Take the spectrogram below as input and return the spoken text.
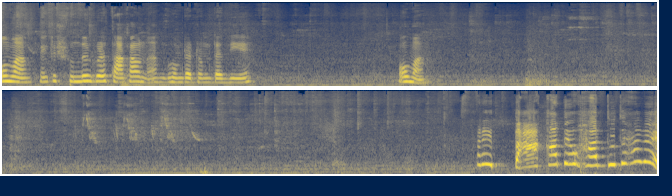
ও মা, একটু সুন্দর করে তাকাও না ঘোমটা টোমটা দিয়ে। ও মা। আরে তাকাতেও হাত ধুতে হবে?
